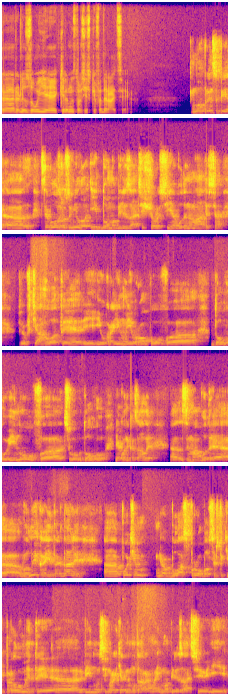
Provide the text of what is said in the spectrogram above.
е, реалізує керівництво Російської Федерації? Ну, в принципі, е, це було зрозуміло і до мобілізації, що Росія буде намагатися втягувати і, Україну, і Європу в е, довгу війну, в е, цю довгу, як вони казали, зима буде велика і так далі. Потім е, була спроба все ж таки переломити е, війну цими ракетними ударами і мобілізацією, і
